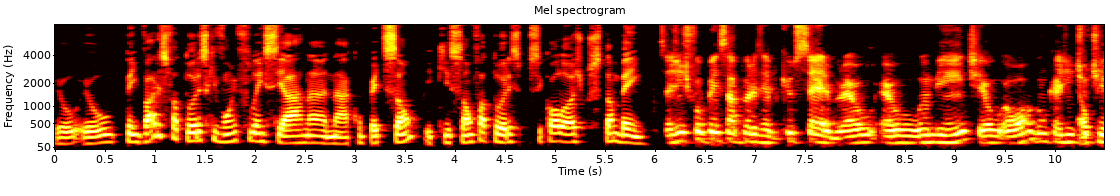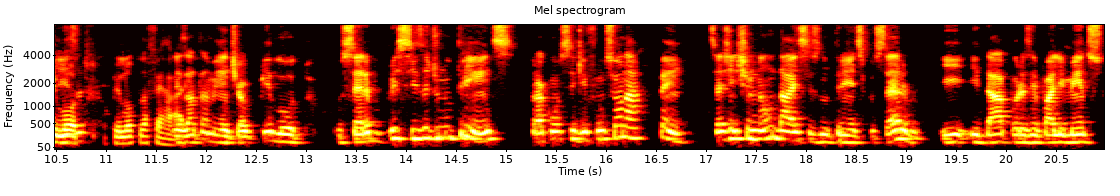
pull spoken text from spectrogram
eu, eu tenho vários fatores que vão influenciar na, na competição e que são fatores psicológicos também. Se a gente for pensar, por exemplo, que o cérebro é o, é o ambiente, é o, é o órgão que a gente é utiliza. O piloto, o piloto da Ferrari. Exatamente, é o piloto. O cérebro precisa de nutrientes para conseguir funcionar bem. Se a gente não dá esses nutrientes para o cérebro e, e dá, por exemplo, alimentos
